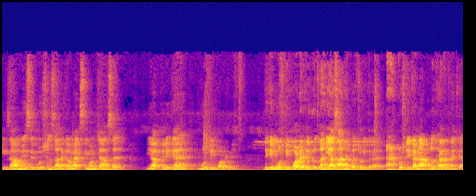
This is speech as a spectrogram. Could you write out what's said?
एग्ज़ाम में इससे क्वेश्चन आने का मैक्सिमम चांस है। ये आपके लिए क्या है? मोस्ट इंपॉर्टेंट है। देखिए मोस्ट इंपॉर्टेंट लेकिन उतना ही आसान है बच्चों की तरह है। कुछ नहीं करना आपको ध्यान रखना क्या?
